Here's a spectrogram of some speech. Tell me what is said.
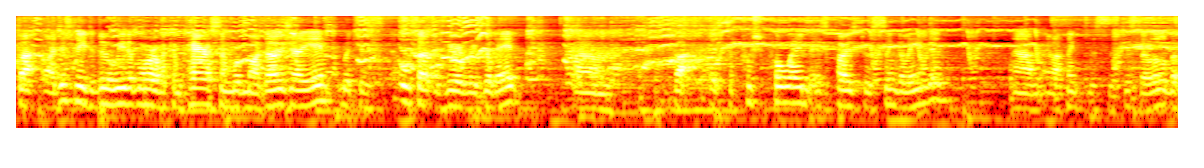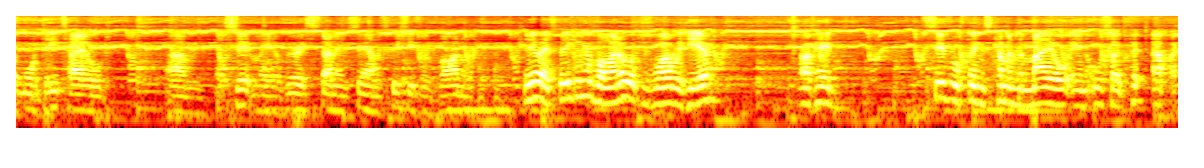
But I just need to do a wee bit more of a comparison with my Doge amp which is also a very very good amp. Um, but it's a push-pull amp as opposed to a single-ended. Um, and I think this is just a little bit more detailed um, it's certainly a very stunning sound especially for vinyl anyway speaking of vinyl which is why we're here I've had several things come in the mail and also picked up a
